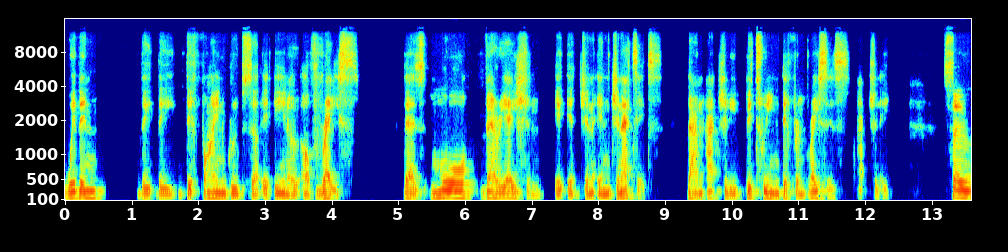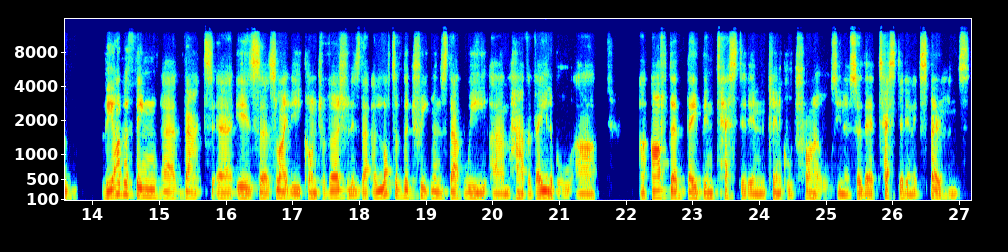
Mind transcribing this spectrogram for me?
within the, the defined groups, uh, you know, of race, there's more variation in, in, in genetics than actually between different races, actually. So the other thing uh, that uh, is uh, slightly controversial is that a lot of the treatments that we um, have available are after they've been tested in clinical trials, you know, so they're tested in experiments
